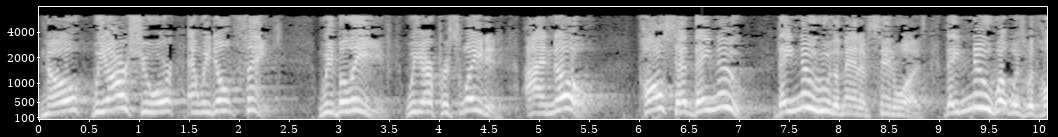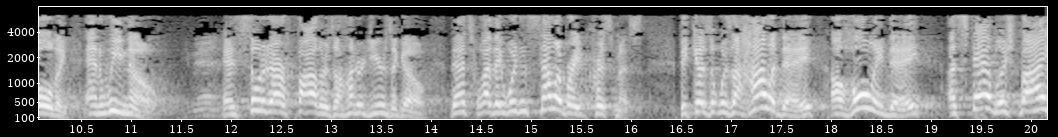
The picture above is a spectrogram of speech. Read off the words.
No, we are sure and we don't think. We believe. We are persuaded. I know. Paul said they knew. They knew who the man of sin was. They knew what was withholding, and we know. And so did our fathers a hundred years ago. That's why they wouldn't celebrate Christmas. Because it was a holiday, a holy day, established by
